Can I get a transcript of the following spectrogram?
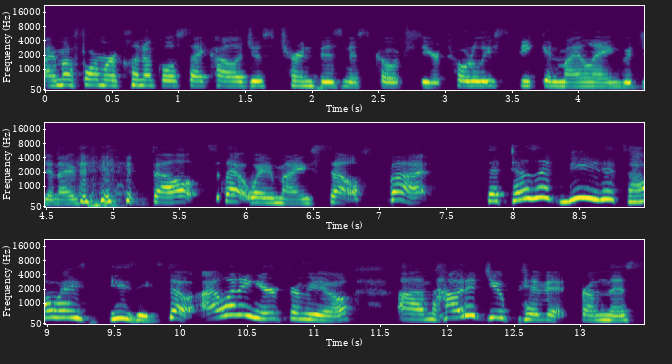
I'm a former clinical psychologist turned business coach, so you're totally speaking my language, and I've felt that way myself. But that doesn't mean it's always easy. So I want to hear from you. Um, how did you pivot from this?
